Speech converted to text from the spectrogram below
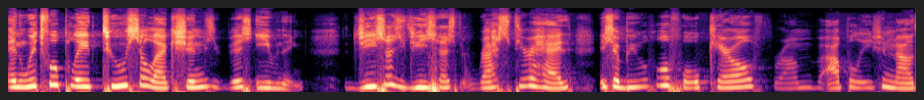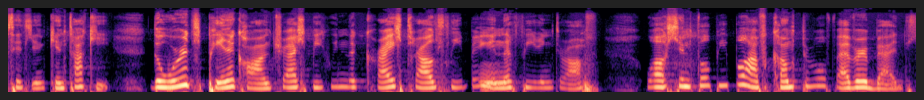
and which will play two selections this evening. Jesus, Jesus, Rest Your Head is a beautiful folk carol from the Appalachian Mountains in Kentucky. The words paint a contrast between the Christ child sleeping in the feeding trough, while sinful people have comfortable feather beds.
